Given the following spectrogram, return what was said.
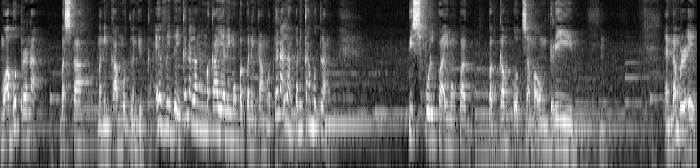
Muabot ra na, basta maningkamot lang yun ka. Every day, kana lang makaya nimong pagpaningkamot. Kana lang, paningkamot lang. Peaceful pa imong pag pagkabot sa maong dream. And number eight,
